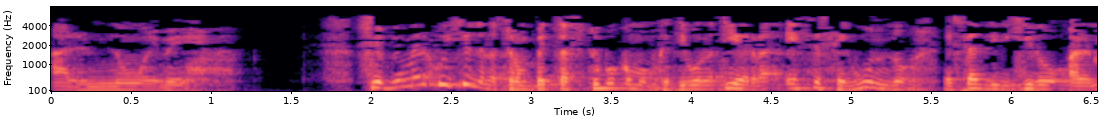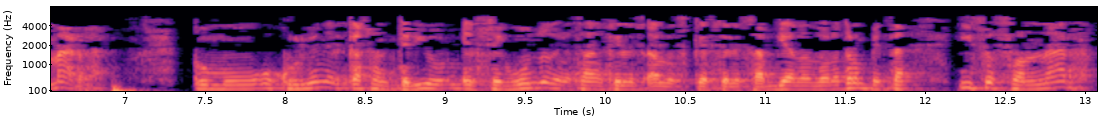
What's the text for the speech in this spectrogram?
al 9. Si el primer juicio de las trompetas tuvo como objetivo la tierra, este segundo está dirigido al mar. Como ocurrió en el caso anterior, el segundo de los ángeles a los que se les había dado la trompeta hizo sonar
